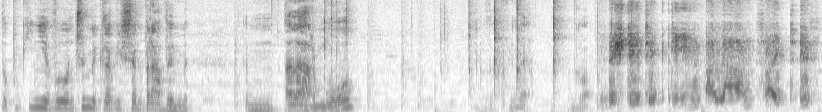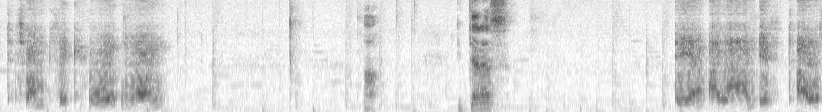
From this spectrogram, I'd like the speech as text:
dopóki nie wyłączymy klawiszem prawym ym, alarmu, za chwilę go. Bestätigt die Alarmzeit ist 20 Uhr 9. O. I teraz Der Alarm ist aus.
